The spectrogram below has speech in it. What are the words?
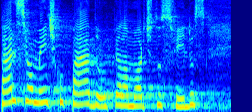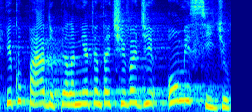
parcialmente culpado pela morte dos filhos e culpado pela minha tentativa de homicídio,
